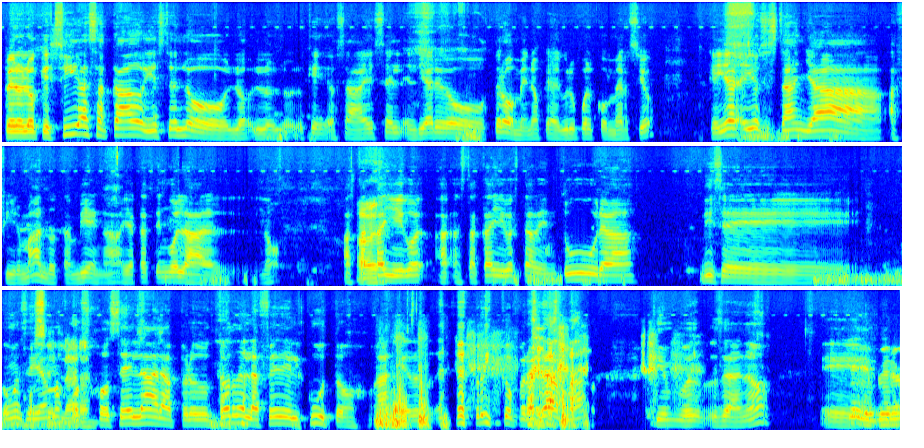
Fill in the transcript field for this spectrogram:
Pero lo que sí ha sacado, y esto es lo, que, o sea, es el, el, diario Trome, ¿no? Que es el grupo El Comercio que ya ellos están ya afirmando también, ¿ah? Y acá tengo la, ¿no? Hasta acá, llegó, hasta acá llegó esta aventura. Dice, ¿Cómo se llama? José Lara, productor de La Fe del Cuto. Ah, qué rico programa. o sea, ¿no? ¿Qué? ¿Pero,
